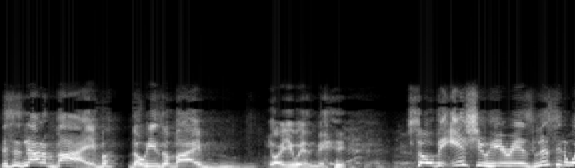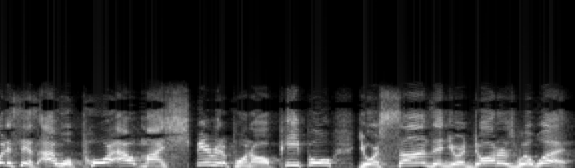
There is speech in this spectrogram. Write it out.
This is not a vibe, though he's a vibe. Are you with me? So the issue here is, listen to what it says. I will pour out my spirit upon all people. Your sons and your daughters will what?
